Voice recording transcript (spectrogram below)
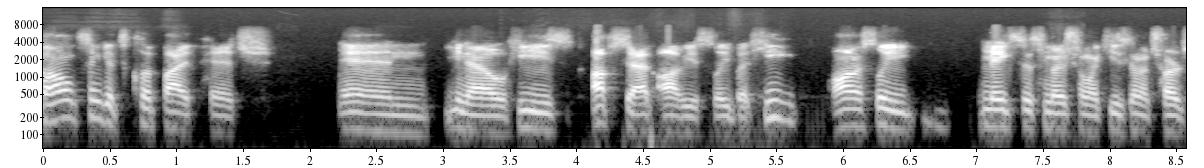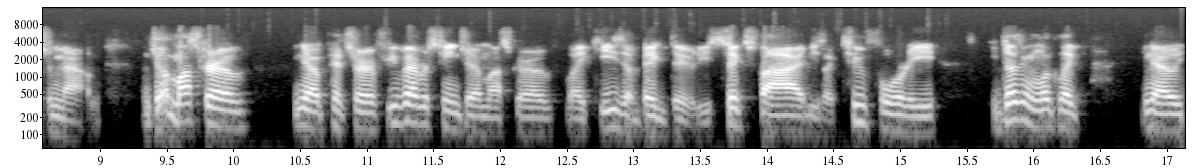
Donaldson gets clipped by a pitch, and you know he's upset, obviously, but he honestly makes this motion like he's going to charge the mound. And Joe Musgrove, you know, pitcher. If you've ever seen Joe Musgrove, like he's a big dude. He's six five. He's like two forty. He doesn't even look like, you know,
